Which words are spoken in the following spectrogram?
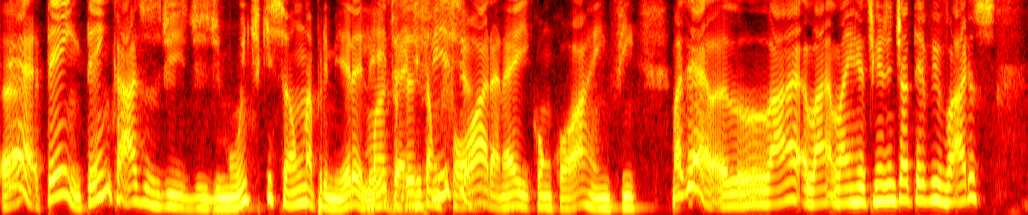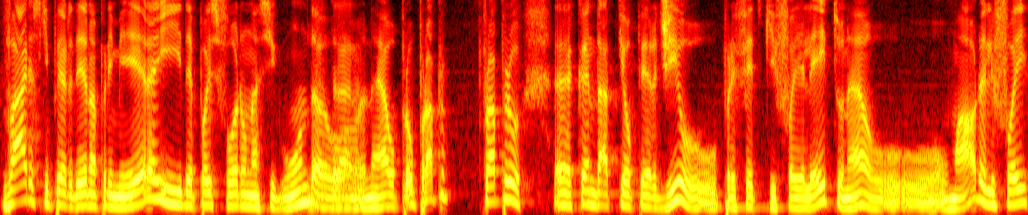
é tem, tem casos de, de, de, muitos que são na primeira eleitos, às vezes difícil. estão fora, né? E concorrem, enfim. Mas é, lá, lá, lá em Restinga a gente já teve vários vários que perderam a primeira e depois foram na segunda, ou, né? O, o próprio próprio eh, candidato que eu perdi, o, o, prefeito que foi eleito, né, o, o, Mauro, ele foi,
